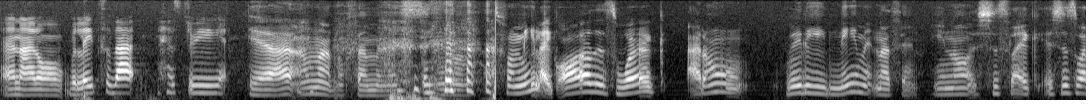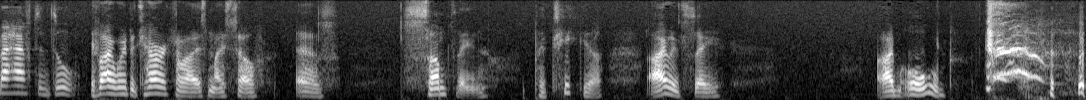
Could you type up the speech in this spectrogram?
And I don't relate to that history. Yeah, I, am not a feminist. you know. For me, like all this work, I don't really name it nothing. You know, it's just like, it's just what I have to do. If I were to characterize myself as something particular, I would say I'm old.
